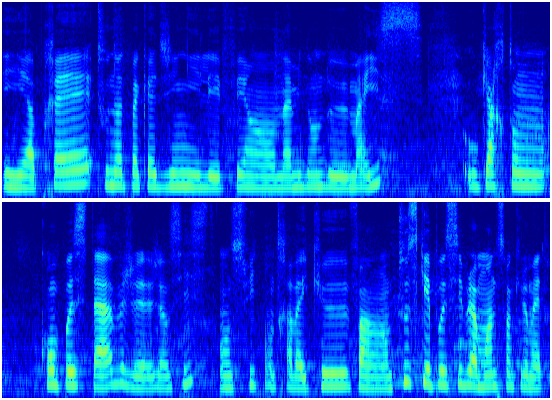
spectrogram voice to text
Et après, tout notre packaging, il est fait en amidon de maïs ou carton compostable, j'insiste. Ensuite, on travaille que, enfin, tout ce qui est possible à moins de 100 km.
